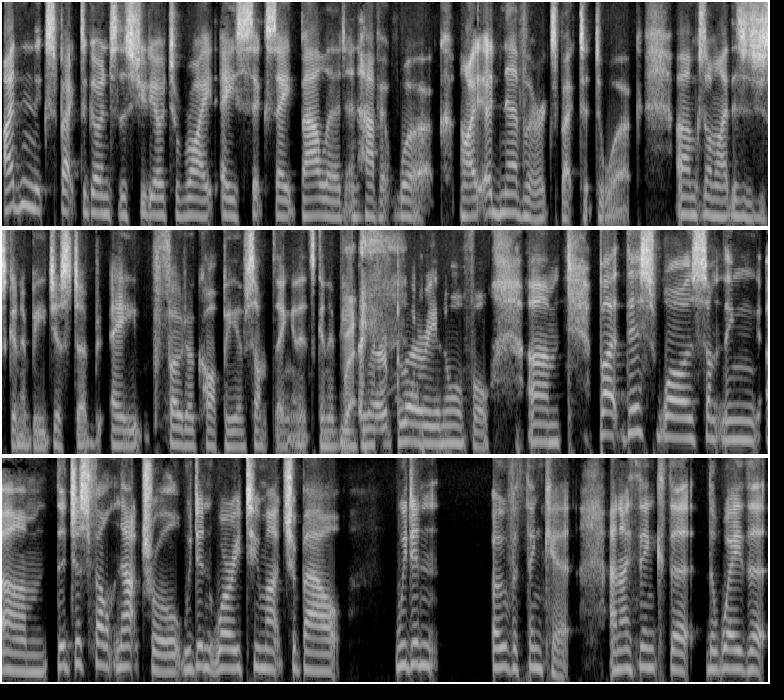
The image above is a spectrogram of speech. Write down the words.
I didn't expect to go into the studio to write a 6 8 ballad and have it work. I, would never expect it to work because um, I'm like, this is just going to be just a, a photocopy of something and it's going to be right. blur, blurry and awful. Um, but this was something um, that just felt natural. We didn't worry too much about about we didn't overthink it. And I think that the way that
